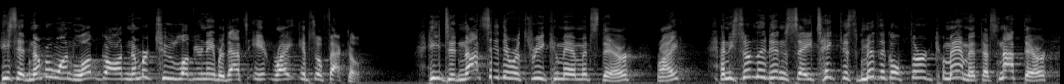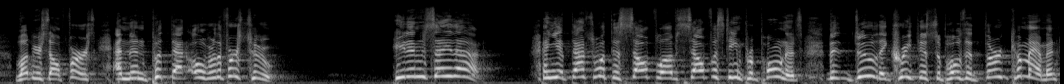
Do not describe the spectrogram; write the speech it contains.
He said, number one, love God. Number two, love your neighbor. That's it, right? Ipso facto. He did not say there were three commandments there, right? And he certainly didn't say, take this mythical third commandment that's not there, love yourself first, and then put that over the first two. He didn't say that. And yet, that's what the self love, self esteem proponents that do. They create this supposed third commandment,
